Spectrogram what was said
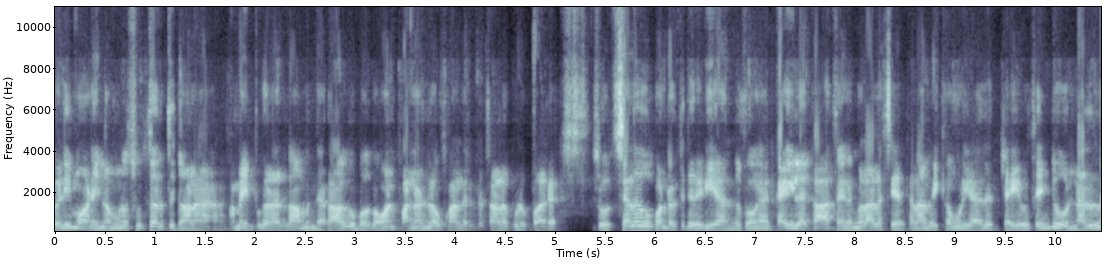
வெளி மாநிலம்னு சுற்றுறதுக்கான அமைப்புகள் எல்லாம் இந்த ராகு பகவான் பன்னெண்டில் உட்காந்துருக்கிறதுனால கொடுப்பாரு. ஸோ செலவு பண்ணுறதுக்கு ரெடியாக இருந்துக்கோங்க. கையில் காசை உங்களால் சேர்க்கலாம் வைக்க முடியாது. தயவு செஞ்சு ஒரு நல்ல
